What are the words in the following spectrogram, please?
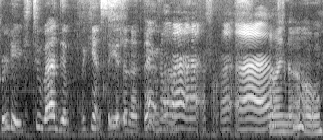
pretty. It's too bad that we can't see it in a thing, huh? I know.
